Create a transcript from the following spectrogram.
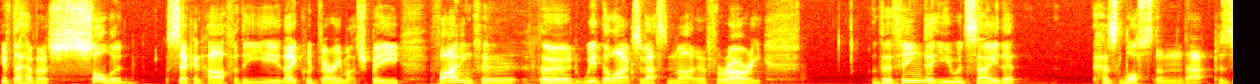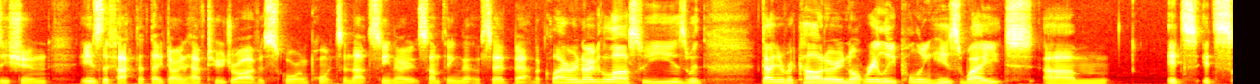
if they have a solid second half of the year, they could very much be fighting for third with the likes of Aston Martin and Ferrari. The thing that you would say that has lost them that position is the fact that they don't have two drivers scoring points, and that's you know something that I've said about McLaren over the last few years with Daniel Ricciardo not really pulling his weight. Um, it's it's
